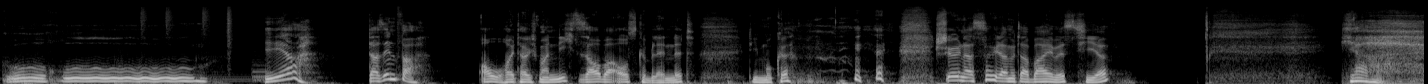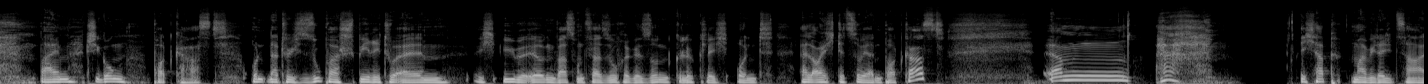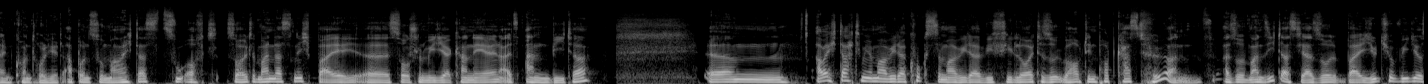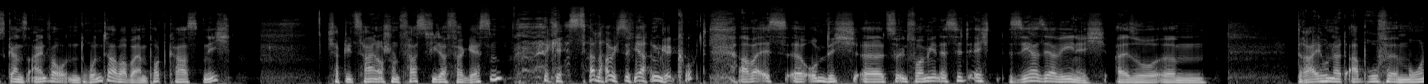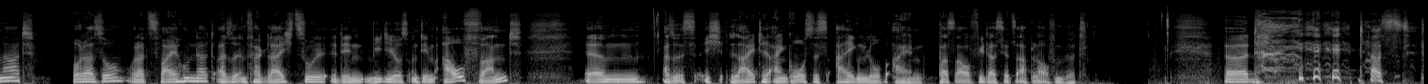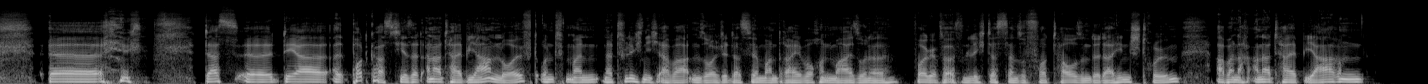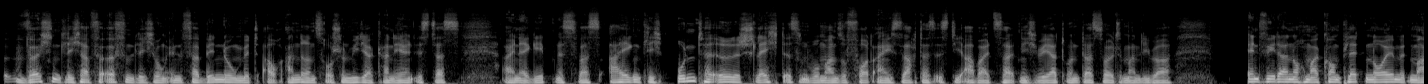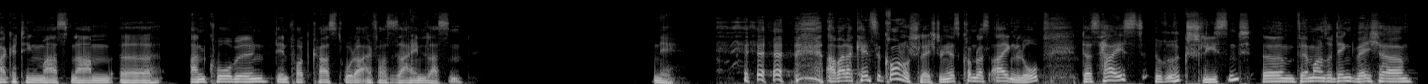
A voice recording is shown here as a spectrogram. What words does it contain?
Guru. Ja, da sind wir. Oh, heute habe ich mal nicht sauber ausgeblendet, die Mucke. Schön, dass du wieder mit dabei bist hier. Ja, beim Qigong Podcast und natürlich super spirituellem Ich übe irgendwas und versuche gesund, glücklich und erleuchtet zu werden Podcast. Ähm, ach, ich habe mal wieder die Zahlen kontrolliert. Ab und zu mache ich das. Zu oft sollte man das nicht bei äh, Social-Media-Kanälen als Anbieter. Ähm, aber ich dachte mir mal wieder, guckst du mal wieder, wie viele Leute so überhaupt den Podcast hören. Also man sieht das ja so bei YouTube-Videos ganz einfach unten drunter, aber beim Podcast nicht. Ich habe die Zahlen auch schon fast wieder vergessen. Gestern habe ich sie mir angeguckt. Aber es, äh, um dich äh, zu informieren, es sind echt sehr, sehr wenig. Also ähm, 300 Abrufe im Monat oder so oder 200. Also im Vergleich zu den Videos und dem Aufwand. Ähm, also es, ich leite ein großes Eigenlob ein. Pass auf, wie das jetzt ablaufen wird. Äh, das, äh, dass äh, der Podcast hier seit anderthalb Jahren läuft und man natürlich nicht erwarten sollte, dass wenn man drei Wochen mal so eine Folge veröffentlicht, dass dann sofort Tausende dahin strömen. Aber nach anderthalb Jahren wöchentlicher Veröffentlichung in Verbindung mit auch anderen Social-Media-Kanälen ist das ein Ergebnis, was eigentlich unterirdisch schlecht ist und wo man sofort eigentlich sagt, das ist die Arbeitszeit nicht wert und das sollte man lieber entweder nochmal komplett neu mit Marketingmaßnahmen äh, ankurbeln, den Podcast, oder einfach sein lassen. Nee. Aber da kennst du Korno schlecht. Und jetzt kommt das Eigenlob. Das heißt, rückschließend, ähm, wenn man so denkt, welcher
